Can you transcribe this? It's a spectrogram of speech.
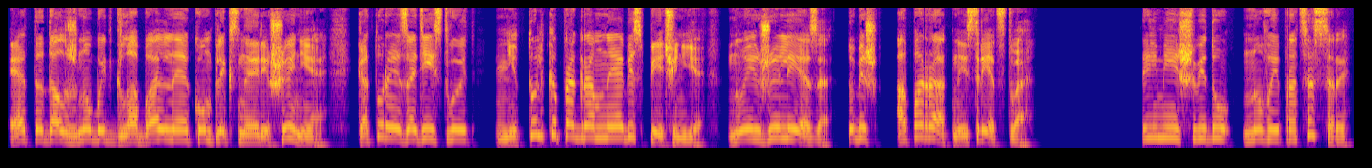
это должно быть глобальное комплексное решение, которое задействует не только программное обеспечение, но и железо, то бишь аппаратные средства. «Ты имеешь в виду новые процессоры?»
